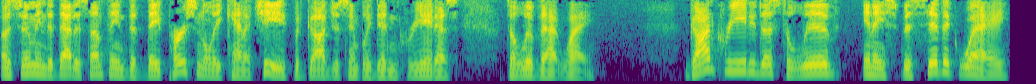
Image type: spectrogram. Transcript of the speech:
assuming that that is something that they personally can achieve, but God just simply didn't create us to live that way. God created us to live in a specific way,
